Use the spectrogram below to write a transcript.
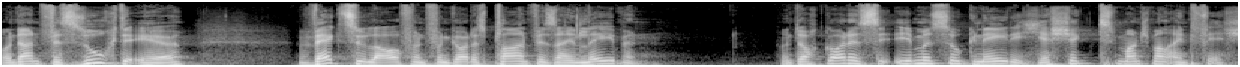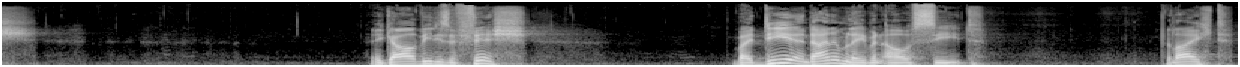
Und dann versuchte er, wegzulaufen von Gottes Plan für sein Leben. Und doch Gott ist immer so gnädig. Er schickt manchmal einen Fisch egal wie dieser Fisch bei dir in deinem Leben aussieht, vielleicht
